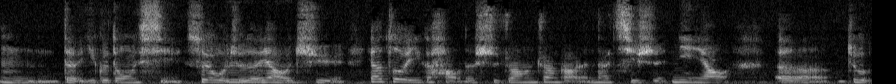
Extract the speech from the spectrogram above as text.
嗯的一个东西，所以我觉得要去要作为一个好的时装撰稿人，那其实你也要呃，就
